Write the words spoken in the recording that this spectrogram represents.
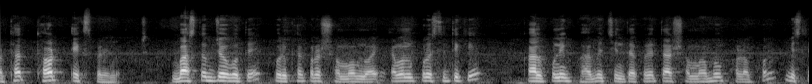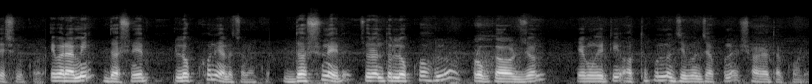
অর্থাৎ থট এক্সপেরিমেন্ট বাস্তব জগতে পরীক্ষা করা সম্ভব নয়, এমন পরিস্থিতিকে কাল্পনিকভাবে চিন্তা করে তার সম্ভাব্য ফলাফল বিশ্লেষণ করা। এবার আমি দর্শনের লক্ষ্য নিয়ে আলোচনা করি দর্শনের চূড়ান্ত লক্ষ্য হলো প্রজ্ঞা অর্জন এবং এটি অর্থপূর্ণ জীবনযাপনে সহায়তা করে।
